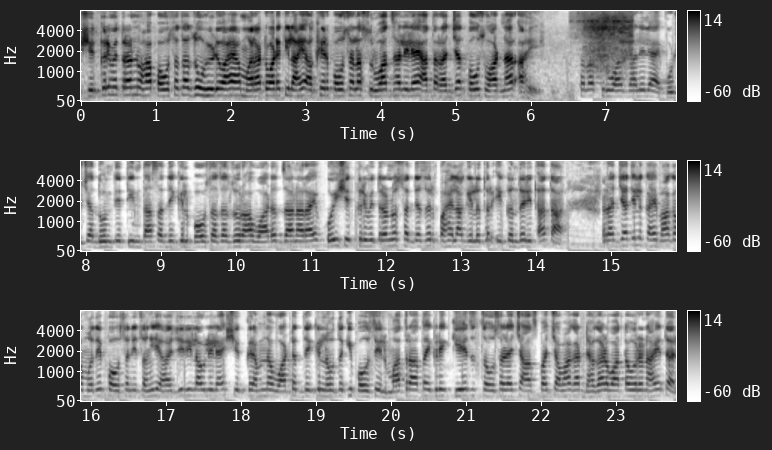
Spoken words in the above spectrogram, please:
शेतकरी मित्रांनो हा पावसाचा जो व्हिडिओ आहे हा मराठवाड्यातील आहे. अखेर पावसाला सुरुवात झालेली आहे. आता राज्यात पाऊस वाढणार आहे. पावसाला सुरुवात झालेली आहे. पुढच्या दोन ते तीन तासात देखील पावसाचा जोर हा वाढत जाणार आहे. होय शेतकरी मित्रांनो सध्या जर पाहायला गेलं तर एकंदरीत आता राज्यातील काही भागामध्ये पावसाने चांगली हजेरी लावलेली आहे. शेतकऱ्यांना वाटत देखील नव्हतं की पाऊस येईल. मात्र आता इकडे केज चौसाळ्याच्या आसपासच्या भागात ढगाळ वातावरण आहे तर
